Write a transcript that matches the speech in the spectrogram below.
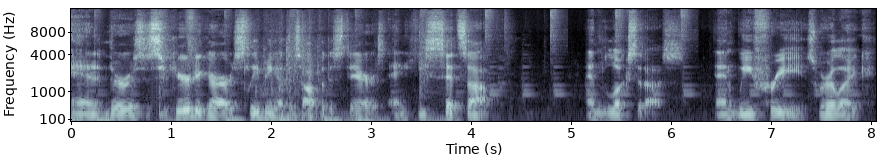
And there is a security guard sleeping at the top of the stairs and he sits up and looks at us and we freeze. We're like,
